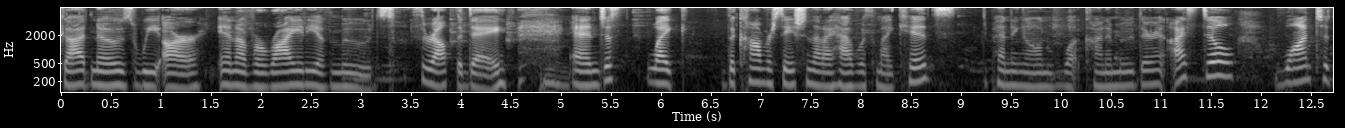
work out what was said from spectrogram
God knows we are in a variety of moods throughout the day. And just like the conversation that I have with my kids, depending on what kind of mood they're in, I still want to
